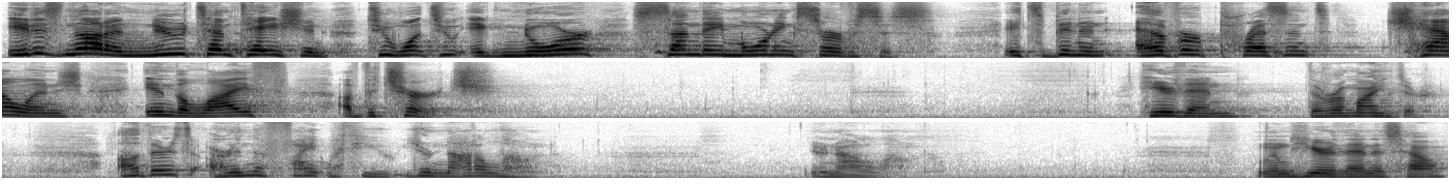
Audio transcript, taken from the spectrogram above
It is not a new temptation to want to ignore Sunday morning services. It's been an ever present challenge in the life of the church. Here, then, the reminder others are in the fight with you. You're not alone. You're not alone. And here, then, is how,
